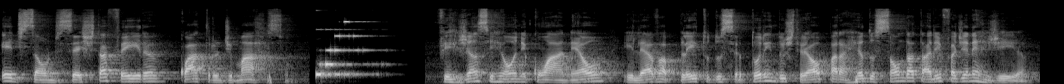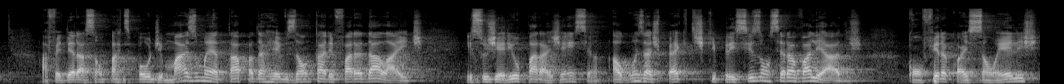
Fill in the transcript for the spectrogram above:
Edição de sexta-feira, 4 de março. Firjan se reúne com a ANEL e leva pleito do setor industrial para redução da tarifa de energia. A federação participou de mais uma etapa da revisão tarifária da Light e sugeriu para a agência alguns aspectos que precisam ser avaliados. Confira quais são eles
